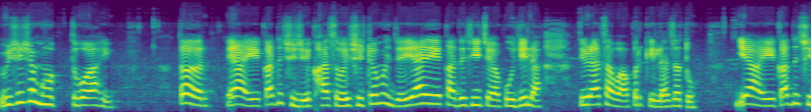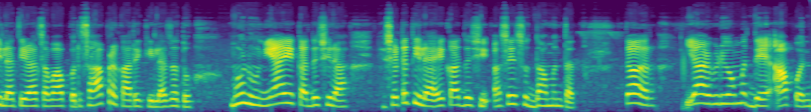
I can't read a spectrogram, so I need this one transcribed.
विशेष महत्त्व आहे. तर या एकादशीचे खास वैशिष्ट्य म्हणजे या एकादशीच्या पूजेला तिळाचा वापर केला जातो. या एकादशीला तिळाचा वापर सहा प्रकारे केला जातो. म्हणून या एकादशीला षटतिला एकादशी असे सुद्धा म्हणतात. तर या व्हिडिओमध्ये आपण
